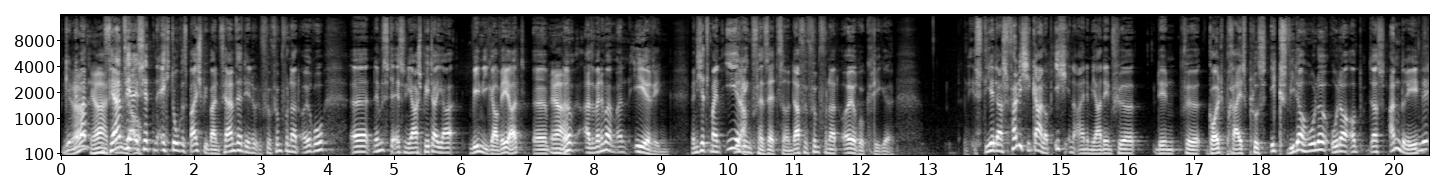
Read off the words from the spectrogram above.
Wenn Ja? man, Ja, ein Fernseher ist jetzt ein echt doofes Beispiel, weil ein Fernseher, den du für 500 Euro äh, nimmst, der ist ein Jahr später ja weniger wert. Äh, Ja. ne? Also wenn immer ein Ehering. Wenn ich jetzt meinen Ehering Ja. versetze und dafür 500 Euro kriege, ist dir das völlig egal, ob ich in einem Jahr den für den für Goldpreis plus X wiederhole oder ob das André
